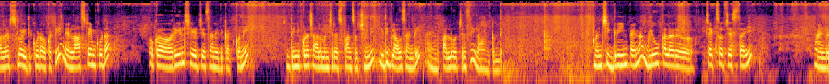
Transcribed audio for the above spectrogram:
కలర్స్లో ఇది కూడా ఒకటి. నేను లాస్ట్ టైం కూడా ఒక రీల్ షేర్ చేశాను ఇది కట్టుకొని. సో దీనికి కూడా చాలా మంచి రెస్పాన్స్ వచ్చింది. ఇది బ్లౌజ్ అండి. అండ్ పళ్ళు వచ్చేసి ఇలా ఉంటుంది. మంచి గ్రీన్ పైన బ్లూ కలర్ చెక్స్ వచ్చేస్తాయి. అండ్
